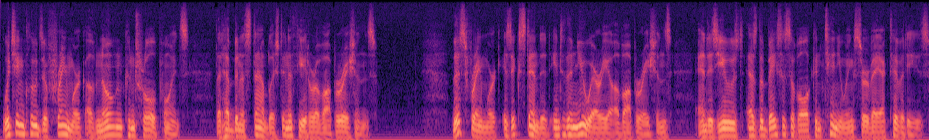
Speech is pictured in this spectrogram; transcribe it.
which includes a framework of known control points that have been established in a theater of operations. This framework is extended into the new area of operations and is used as the basis of all continuing survey activities.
